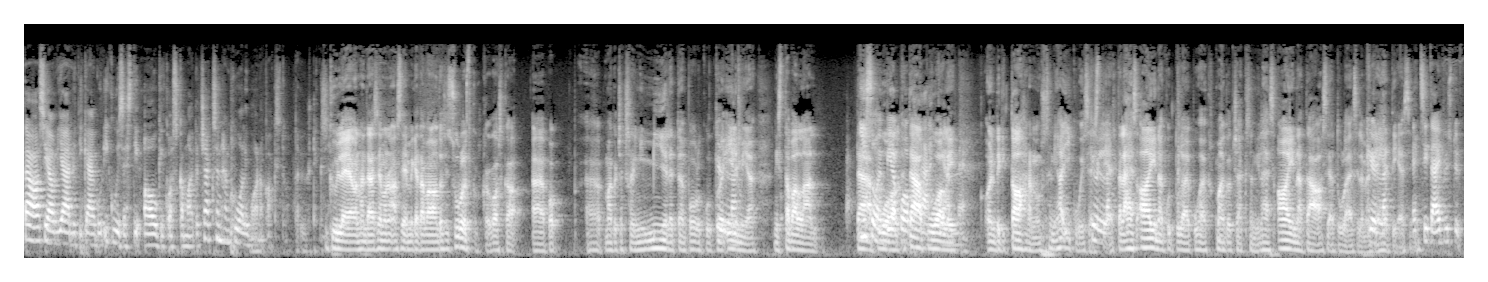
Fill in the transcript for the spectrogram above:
tämä asia on jäänyt ikään kuin ikuisesti auki, koska Michael Jackson hän kuoli vuonna 2009. Kyllä, ja onhan tämä semmoinen asia, mikä tavallaan on tosi surullista, koska uh, pop, uh, Michael Jackson oli niin mieletön popkulttuuri-ilmiö, niin tavallaan tämä puoli, tää puoli on jotenkin tahrannut sen ihan ikuisesti. Kyllä. Että lähes aina, kun tulee puheeksi Michael Jackson, niin lähes aina tämä asia tulee sille heti esiin. Et sitä ei pysty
